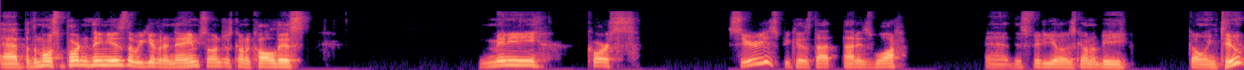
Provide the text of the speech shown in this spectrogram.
Uh, but the most important thing is that we give it a name. So I'm just going to call this mini course series because that that is what uh, this video is going to be going to.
